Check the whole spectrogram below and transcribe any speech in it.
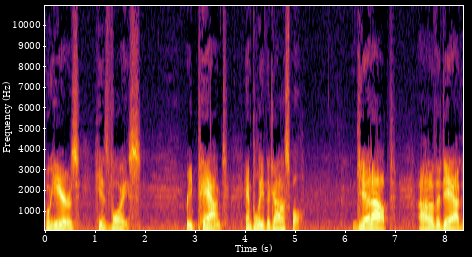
who hears his voice. Repent and believe the gospel. Get up out of the dead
